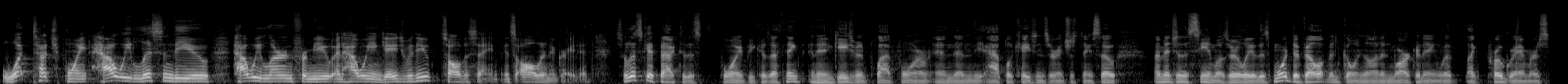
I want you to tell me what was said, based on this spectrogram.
what touch point, how we listen to you, how we learn from you, and how we engage with you, it's all the same. It's all integrated. So let's get back to this point because I think an engagement platform and then the applications are interesting. So I mentioned the CMOs earlier. There's more development going on in marketing with like programmers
